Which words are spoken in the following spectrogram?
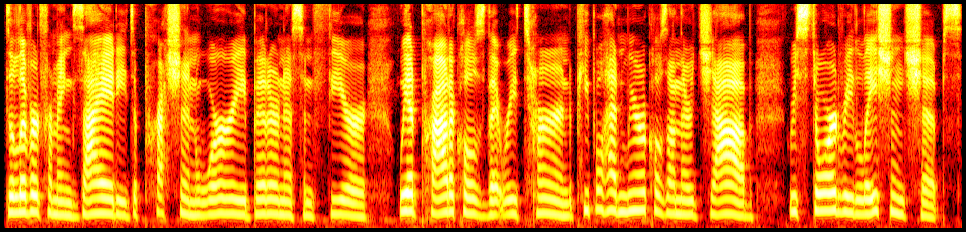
delivered from anxiety, depression, worry, bitterness, and fear. We had prodigals that returned. People had miracles on their job, restored relationships,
